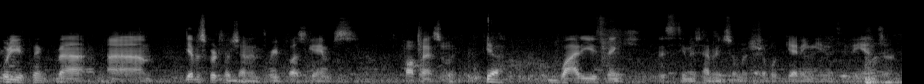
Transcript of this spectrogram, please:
What do you think about? Um, you have a score touchdown in three plus games offensively. Yeah. Why do you think this team is having so much trouble getting into the end zone?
